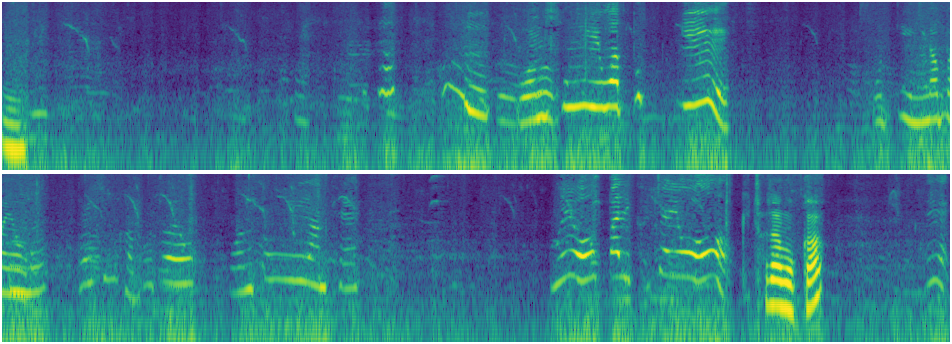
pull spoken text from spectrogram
응. 원숭이와 토끼 어디 있나 봐요. 대신 가보자요. 원숭이한테. 왜요? 빨리 가자요. 찾아볼까? 네.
